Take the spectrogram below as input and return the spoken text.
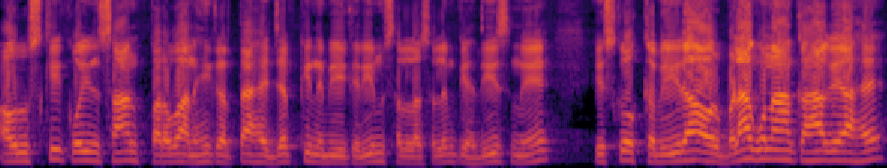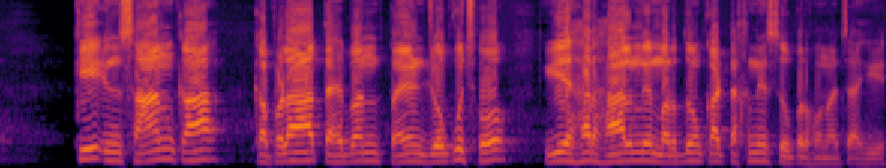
और उसकी कोई इंसान परवाह नहीं करता है, जबकि नबी करीम सल्लल्लाहु अलैहि वसल्लम की हदीस में इसको कबीरा और बड़ा गुनाह कहा गया है कि इंसान का कपड़ा, तहबंद, पैंट, जो कुछ हो, ये हर हाल में मर्दों का टखने से ऊपर होना चाहिए।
